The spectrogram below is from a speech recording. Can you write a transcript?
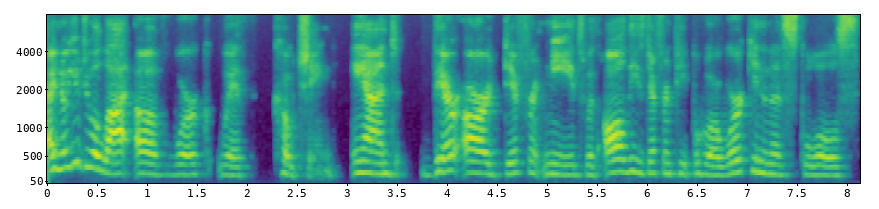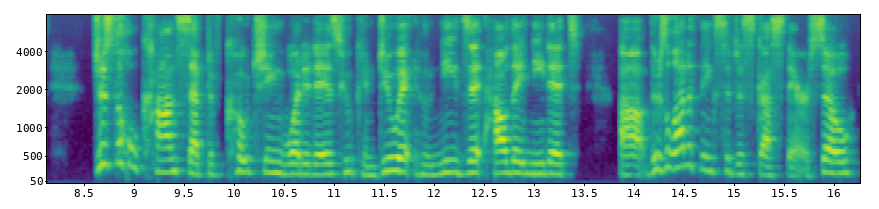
I know you do a lot of work with coaching, and there are different needs with all these different people who are working in the schools. Just the whole concept of coaching, what it is, who can do it, who needs it, how they need it. Uh, there's a lot of things to discuss there. So,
